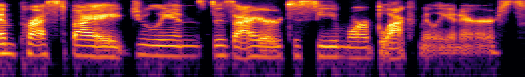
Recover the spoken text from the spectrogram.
impressed by julian's desire to see more black millionaires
